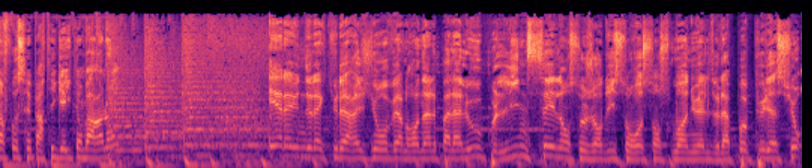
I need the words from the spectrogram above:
Info, c'est parti, Gaëtan Barallon. Et à la une de l'actu la région Auvergne-Rhône-Alpes à la loupe, l'INSEE lance aujourd'hui son recensement annuel de la population.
